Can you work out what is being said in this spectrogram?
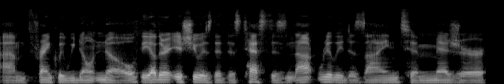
um, frankly, we don't know. The other issue is that this test is not really designed to measure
